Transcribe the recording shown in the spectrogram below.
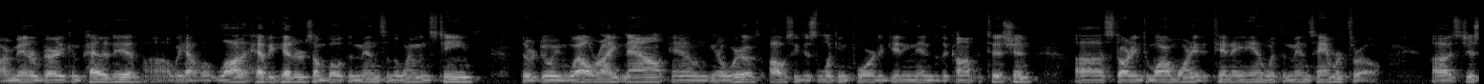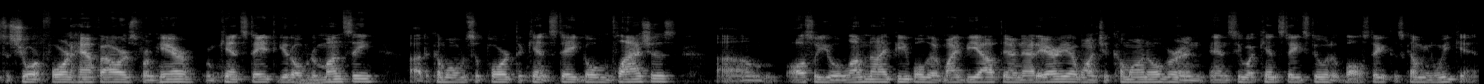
Our men are very competitive. Uh, we have a lot of heavy hitters on both the men's and the women's teams. They're doing well right now, and you know we're obviously just looking forward to getting into the competition uh, starting tomorrow morning at 10 a.m. with the men's hammer throw. Uh, it's just a short four and a half hours from here, from Kent State, to get over to Muncie uh, to come over and support the Kent State Golden Flashes. Um, also, you alumni people that might be out there in that area, why don't you come on over and, and see what Kent State's doing at Ball State this coming weekend.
